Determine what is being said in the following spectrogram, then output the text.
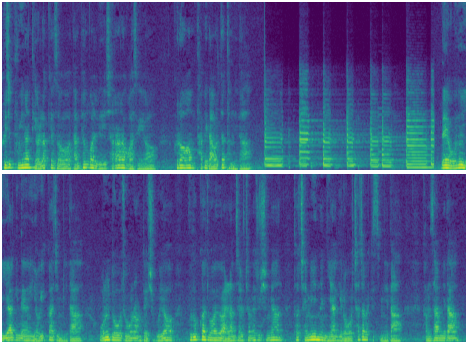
그 집 부인한테 연락해서 남편 관리 잘하라고 하세요. 그럼 답이 나올 듯 합니다. 네, 오늘 이야기는 여기까지입니다. 오늘도 좋은 하루 되시고요. 구독과 좋아요, 알람 설정 해주시면 더 재미있는 이야기로 찾아뵙겠습니다. 감사합니다.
